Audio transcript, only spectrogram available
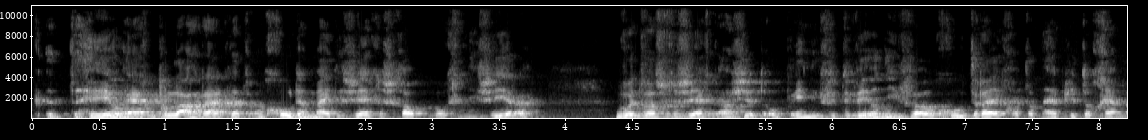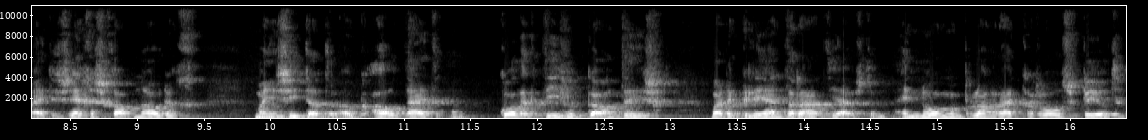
het heel erg belangrijk dat we een goede medezeggenschap organiseren. Er wordt wel eens gezegd, als je het op individueel niveau goed regelt, dan heb je toch geen medezeggenschap nodig. Maar je ziet dat er ook altijd een collectieve kant is, waar de cliëntenraad juist een enorme belangrijke rol speelt.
